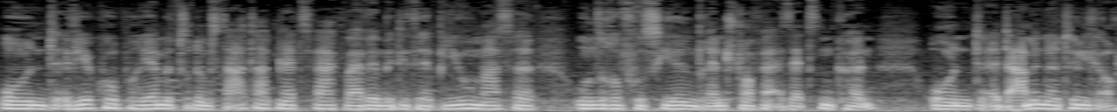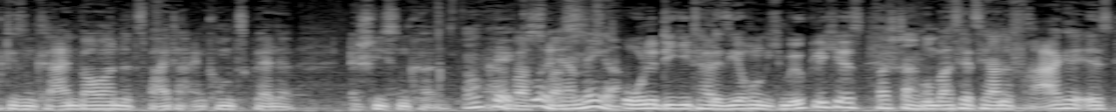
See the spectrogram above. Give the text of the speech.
und wir kooperieren mit so einem Startup-Netzwerk, weil wir mit dieser Biomasse unsere fossilen Brennstoffe ersetzen können und äh, damit natürlich auch diesen Kleinbauern eine zweite Einkommensquelle erschließen können. Okay, was, cool, ja, was mega. ohne Digitalisierung nicht möglich ist Verstanden. und was jetzt ja eine Frage ist,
